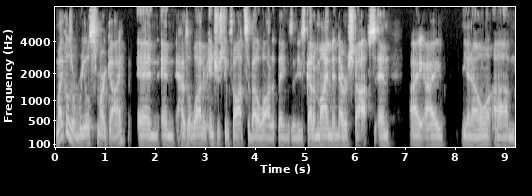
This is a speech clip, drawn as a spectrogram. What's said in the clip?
Michael's a real smart guy and and has a lot of interesting thoughts about a lot of things, and he's got a mind that never stops. And I, I you know, um,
